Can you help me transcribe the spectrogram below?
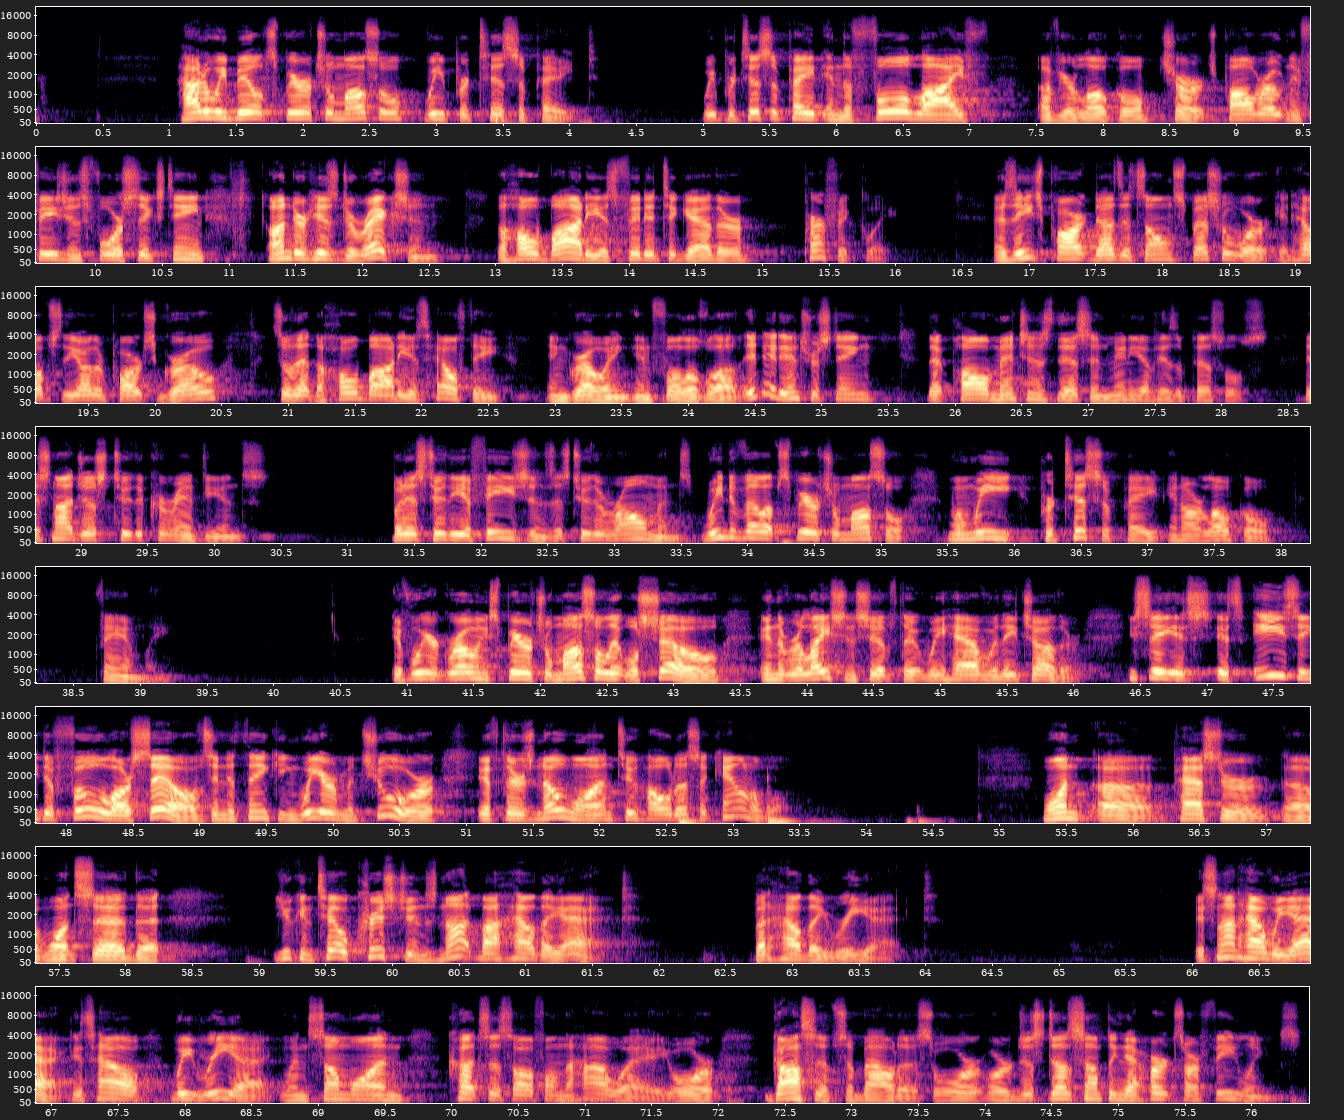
How do we build spiritual muscle? We participate. We participate in the full life of your local church. Paul wrote in Ephesians 4:16, under his direction, the whole body is fitted together perfectly. As each part does its own special work, it helps the other parts grow so that the whole body is healthy and growing and full of love. Isn't it interesting that Paul mentions this in many of his epistles? It's not just to the Corinthians, but it's to the Ephesians, it's to the Romans. We develop spiritual muscle when we participate in our local family. If we are growing spiritual muscle, it will show in the relationships that we have with each other. You see, it's, it's easy to fool ourselves into thinking we are mature if there's no one to hold us accountable. One uh, pastor uh, once said that you can tell Christians not by how they act, but how they react. It's not how we act, it's how we react when someone cuts us off on the highway or gossips about us or, or just does something that hurts our feelings.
